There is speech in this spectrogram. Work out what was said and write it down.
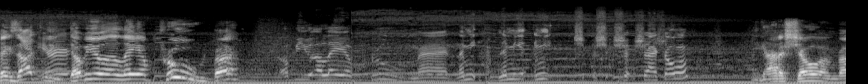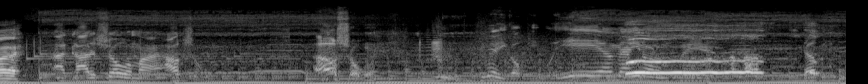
Exactly. Here- WLA approved, bro. WLA approved, man. Let me, let me, let me. Sh- sh- sh- should I show him? You gotta show him, bro. I gotta show him. I, I'll show him. I'll show him. there you go, people. Yeah, man. You know what I'm saying?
